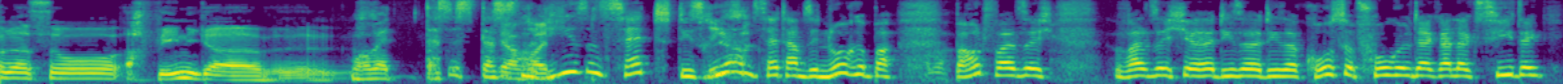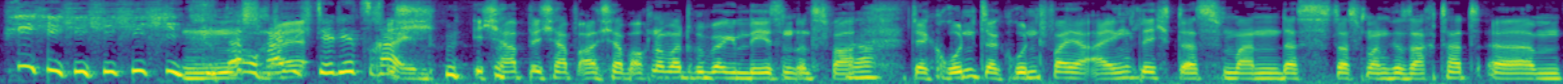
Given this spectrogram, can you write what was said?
oder so, ach weniger. Äh, das ist, das Ja, ist ein heute- Riesenset. Dieses Riesenset haben sie nur geba gebaut, weil sich, weil sich äh, dieser, dieser große Vogel der Galaxie denkt, hihihihihi, da schreibe ich den jetzt rein. Ich, ich habe ich hab, ich hab auch nochmal drüber gelesen und zwar Ja. der Grund, der Grund war ja eigentlich, dass man, dass, dass man gesagt hat, ähm,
